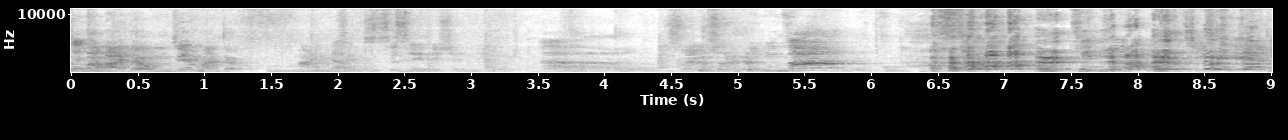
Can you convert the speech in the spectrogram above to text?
我们买的，我们今天买的。买的。是谁的生日？呃，谁的生日？你妈。谢谢谢你们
